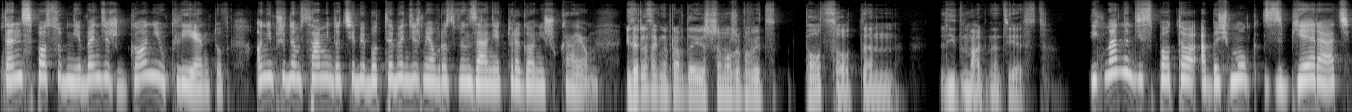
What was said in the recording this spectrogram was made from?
W ten sposób nie będziesz gonił klientów. Oni przyjdą sami do ciebie, bo ty będziesz miał rozwiązanie, którego oni szukają. I teraz tak naprawdę jeszcze może powiedz, po co ten lead magnet jest? Lead magnet jest po to, abyś mógł zbierać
